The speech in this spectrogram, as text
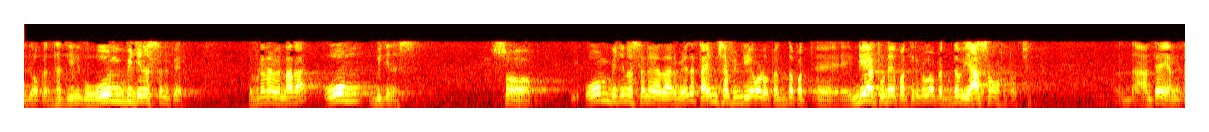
ఇదో పెద్ద దీనికి ఓం బిజినెస్ అని పేరు. ఎప్పుడైనా విన్నారా? Om business. So Om business అనే దాని మీద టైమ్స్ ఆఫ్ ఇండియా వాడు పెద్ద ఇండియా టుడే పత్రికలో పెద్ద వ్యాసం ఒకటి వచ్చింది. అంటే ఎంత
